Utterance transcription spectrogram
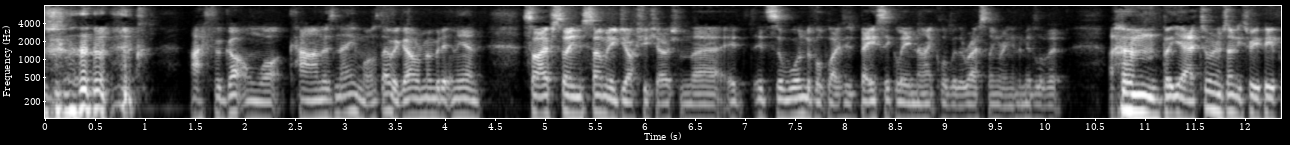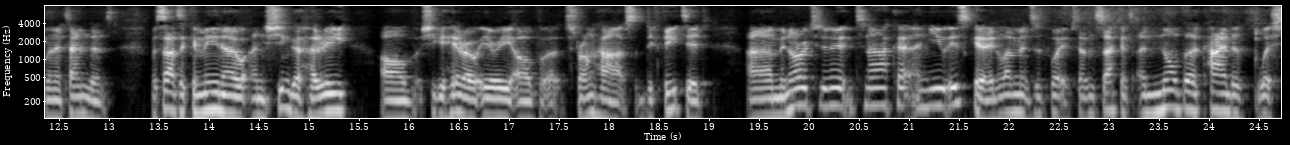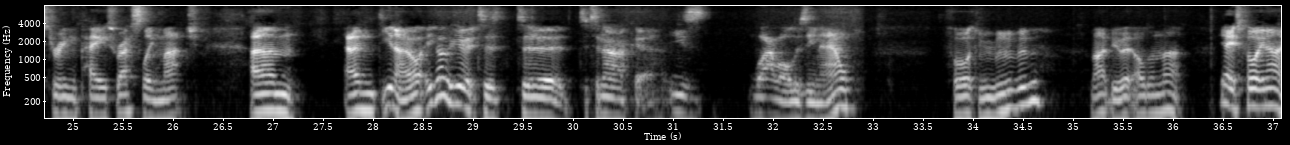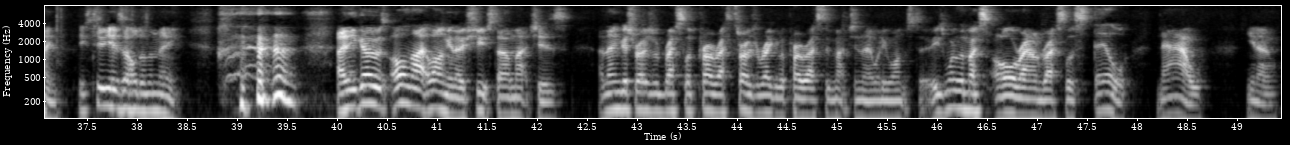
I'd forgotten what Kana's name was. There we go, I remembered it in the end. So I've seen so many Joshi shows from there. It, it's a wonderful place. It's basically a nightclub with a wrestling ring in the middle of it. Um, but yeah, 273 people in attendance. Masato Kamino and Shingo Hari of Shigehiro Irie of uh, Strong Hearts defeated uh, Minoru Tanaka and Yu Izuka in 11 minutes and 47 seconds. Another kind of blistering pace wrestling match. Um, and, you know, you got to give it to, to, to Tanaka. He's, wow, how old is he now? 40, might be a bit older than that. Yeah, he's 49. He's two years older than me. and he goes all night long in those shoot style matches and then just throws a wrestler pro wrestler throws a regular pro wrestling match in there when he wants to. He's one of the most all round wrestlers still now. You know,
